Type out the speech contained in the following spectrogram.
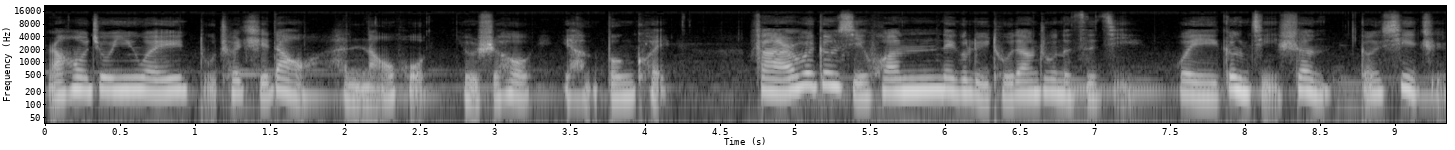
然后就因为堵车迟到很恼火，有时候也很崩溃，反而会更喜欢那个旅途当中的自己，会更谨慎、更细致，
